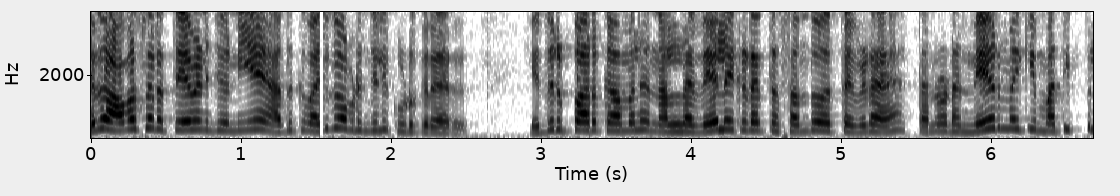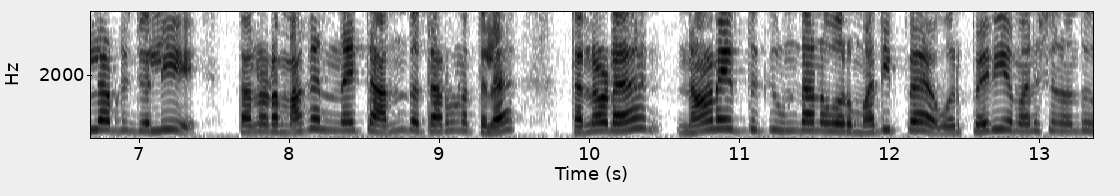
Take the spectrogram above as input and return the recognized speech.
ஏதோ அவசர தேவைன்னு சொன்னியே அதுக்கு வச்சுக்கோ அப்படின்னு சொல்லி கொடுக்குறாரு. எதிர்பார்க்காமலே நல்ல வேலை கிடைத்த சந்தோஷத்தை விட தன்னோட நேர்மைக்கு மதிப்பில்லை அப்படின்னு சொல்லி தன்னோட மகன் நினைத்த அந்த தருணத்தில் தன்னோட நாணயத்துக்கு உண்டான ஒரு மதிப்பை ஒரு பெரிய மனுஷன் வந்து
